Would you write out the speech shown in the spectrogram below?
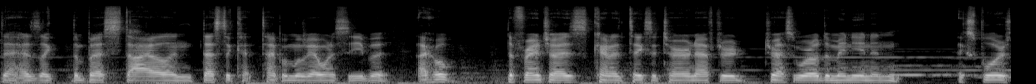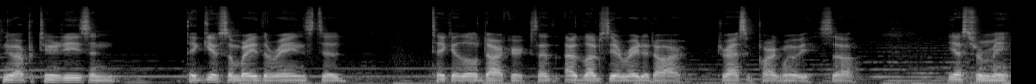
that has like the best style, and that's the type of movie I want to see. But I hope the franchise kind of takes a turn after Jurassic World Dominion and explores new opportunities, and they give somebody the reins to take it a little darker. Because I, I would love to see a rated R Jurassic Park movie. So, yes from me.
